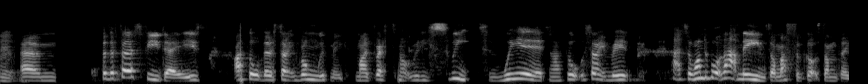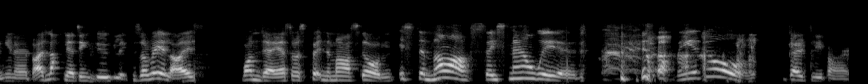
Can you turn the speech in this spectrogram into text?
Mm. Um, for the first few days, I thought there was something wrong with me because my breath smelled really sweet and weird, and I thought well, something really. I wonder what that means. I must have got something, you know. But luckily, I didn't Google it because I realised one day as I was putting the mask on, it's the mask. They smell weird. it's not me at all. Totally fine.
